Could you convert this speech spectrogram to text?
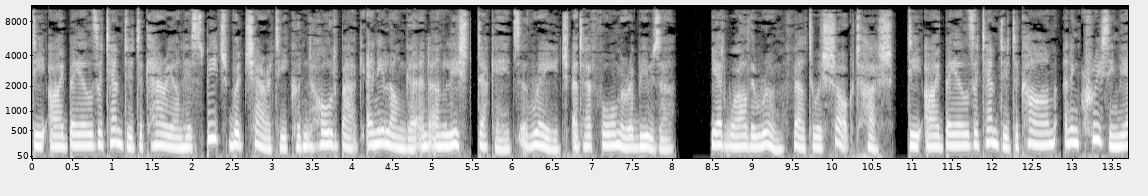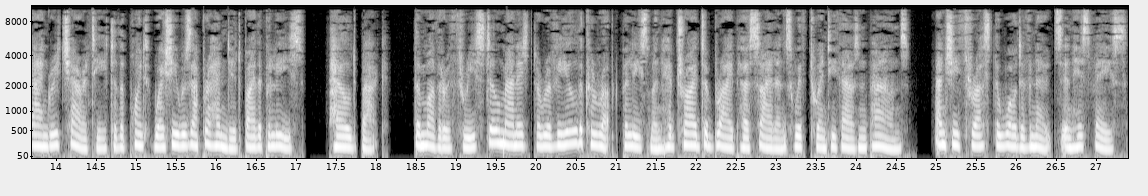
D.I. Bails attempted to carry on his speech but Charity couldn't hold back any longer and unleashed decades of rage at her former abuser. Yet while the room fell to a shocked hush, D.I. Bails attempted to calm an increasingly angry Charity to the point where she was apprehended by the police, held back, the mother of three still managed to reveal the corrupt policeman had tried to bribe her silence with £20,000, and she thrust the wad of notes in his face.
